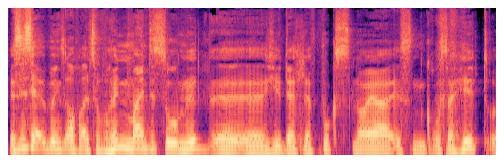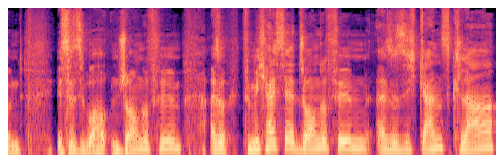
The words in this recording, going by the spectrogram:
das ist ja übrigens auch, als du vorhin meintest, so, ne, äh, hier Detlef Books neuer ist ein großer Hit und ist es überhaupt ein Genrefilm? Also für mich heißt ja Genrefilm, also sich ganz klar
